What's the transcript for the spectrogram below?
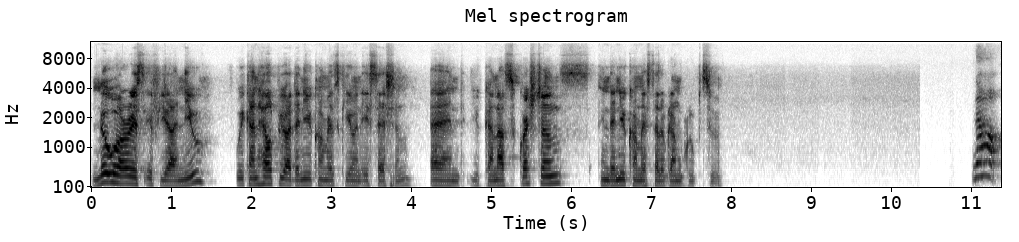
No worries if you are new. We can help you at the newcomers Q&A session, and you can ask questions in the newcomers Telegram group too. Now,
